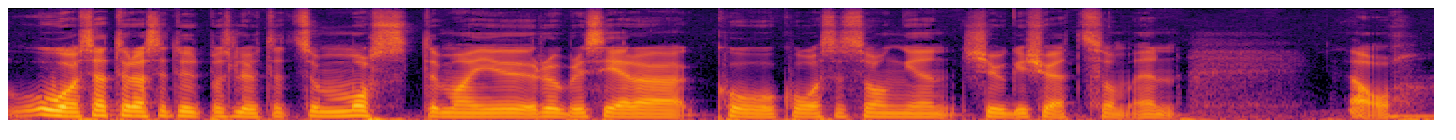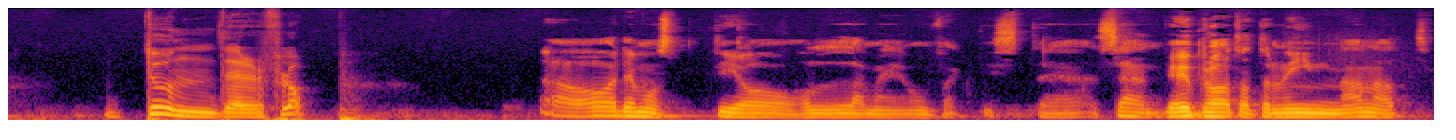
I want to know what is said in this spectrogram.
Oavsett hur det har sett ut på slutet så måste man ju rubricera KHK-säsongen 2021 som en Ja Dunderflopp. Ja, det måste jag hålla med om faktiskt. Eh, sen, vi har ju pratat om det innan att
